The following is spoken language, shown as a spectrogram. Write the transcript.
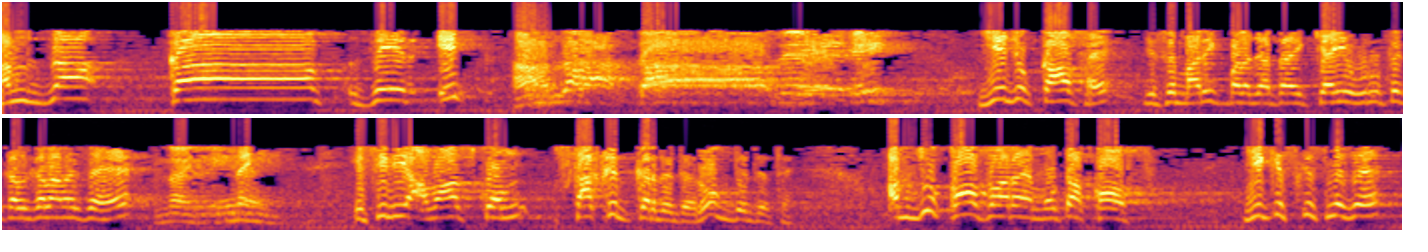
حمزہ کاف زیر اک. حمزہ کاف زیر ایک یہ جو کاف ہے جسے باریک پڑا جاتا ہے کیا یہ حروف کلکلا میں سے ہے؟ نہیں. نہیں. اسی لیے آواز کو ہم ساخت کر دیتے روک دیتے تھے۔ اب جو قوف آ رہا ہے موٹا قوف یہ کس میں سے ہے؟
